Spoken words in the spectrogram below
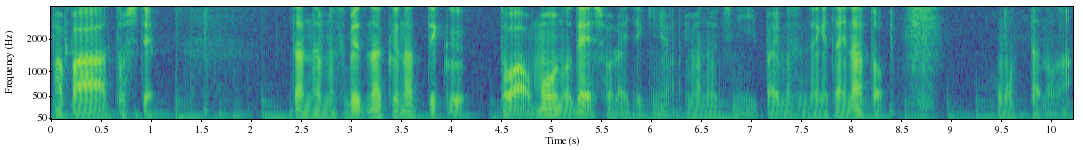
パパとしてだんだん結べなくなっていくとは思うので将来的には今のうちにいっぱい結んであげたいなと思ったのが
